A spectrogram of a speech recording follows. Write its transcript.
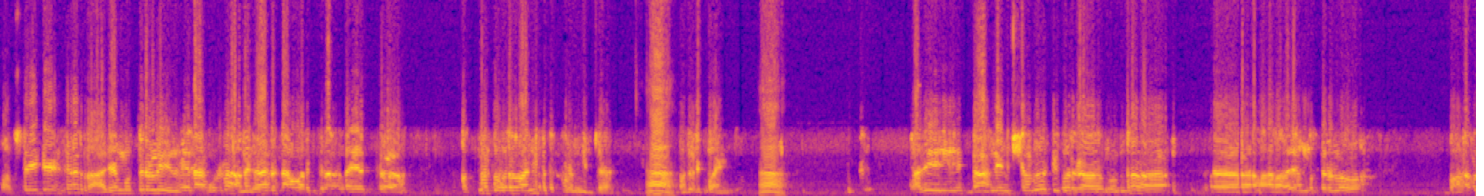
ఫస్ట్ ఏంటంటే సార్ రాజముద్రలు ఏదైనా కూడా అనగారిన వర్గాల యొక్క ఆత్మగౌరవాన్ని ప్రతిబింబించారు. మొదటి పాయింట్ అది దాని విషయంలో టిఫర్ కాకుండా ఆ, రాజముద్రలో భారత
